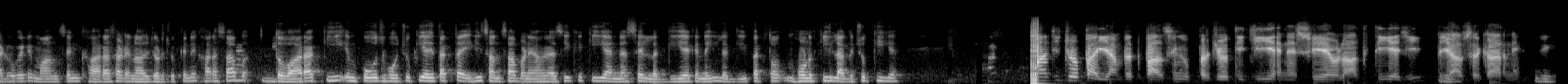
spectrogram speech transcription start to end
ਐਡਵੋਕੇਟ ਇਮਾਨ ਸਿੰਘ ਖਾਰਾ ਸਾਡੇ ਨਾਲ ਜੁੜ ਚੁੱਕੇ ਨੇ। ਖਾਰਾ ਸਾਹਿਬ ਦੁਬਾਰਾ ਕੀ ਇੰਪੋਜ਼ ਹੋ ਚੁੱਕੀ ਹੈ? ਅਜੇ ਤੱਕ ਤਾਂ ਇਹੀ ਸੰਸਾ ਬਣਿਆ ਹੋਇਆ ਸੀ ਕਿ ਕੀ ਐਨਐਸਏ ਲੱਗੀ ਹੈ ਕਿ ਨਹੀਂ ਲੱਗੀ ਪਰ ਹੁਣ ਕੀ ਲੱਗ ਚੁੱਕੀ ਹੈ? ਹਾਂਜੀ ਜੋ ਭਾਈ ਅੰਮ੍ਰਿਤਪਾਲ ਸਿੰਘ ਉੱਪਰ ਜੋ ਤੀਜੀ ਐਨਐਸਏ ਔਲਾਦ ਦਿੱਤੀ ਹੈ ਜੀ ਪੰਜਾਬ ਸਰਕਾਰ ਨੇ। ਜੀ।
